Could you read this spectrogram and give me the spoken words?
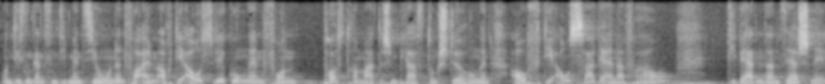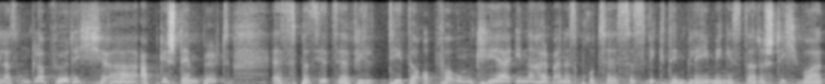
und diesen ganzen Dimensionen, vor allem auch die Auswirkungen von posttraumatischen Belastungsstörungen auf die Aussage einer Frau, die werden dann sehr schnell als unglaubwürdig äh, abgestempelt. Es passiert sehr viel Täter-Opfer-Umkehr innerhalb eines Prozesses. Victim Blaming ist da das Stichwort.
